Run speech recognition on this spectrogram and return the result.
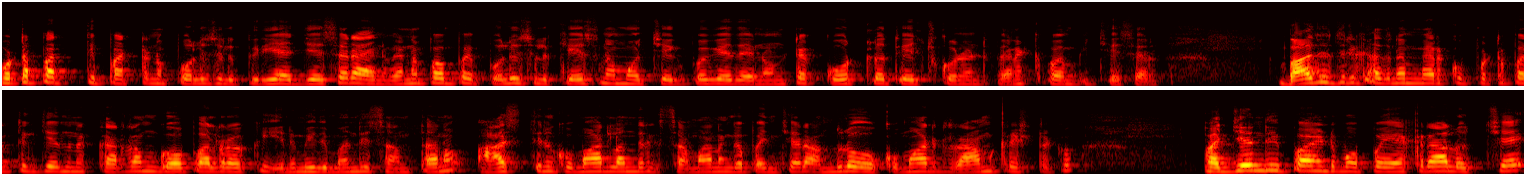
పుట్టపర్తి పట్టణ పోలీసులు ఫిర్యాదు చేశారు. ఆయన వినపంపై పోలీసులు కేసు నమోదు చేయకపోయేదైనా ఉంటే కోర్టులో తేల్చుకోనంటూ వెనక్కి పంపించేశారు. బాధితుడి కథనం మేరకు పుట్టపర్తికి చెందిన కర్రం గోపాలరావుకి ఎనిమిది మంది సంతానం ఆస్తిని కుమారులందరికీ సమానంగా పంచారు. అందులో ఓ కుమారుడు రామకృష్ణకు పద్దెనిమిది పాయింట్ ముప్పై ఎకరాలు వచ్చాయి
